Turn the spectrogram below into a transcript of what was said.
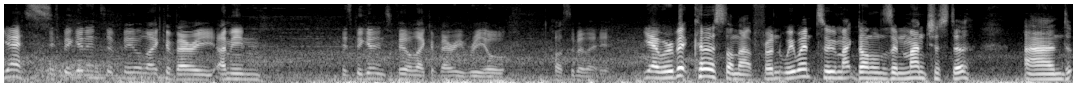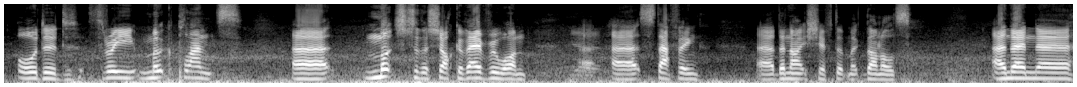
Yes. It's beginning to feel like a very, I mean, it's beginning to feel like a very real possibility. Yeah, we're a bit cursed on that front. We went to McDonald's in Manchester and ordered three McPlants, uh, much to the shock of everyone Yeah. uh, staffing uh, the night shift at McDonald's. And then uh,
